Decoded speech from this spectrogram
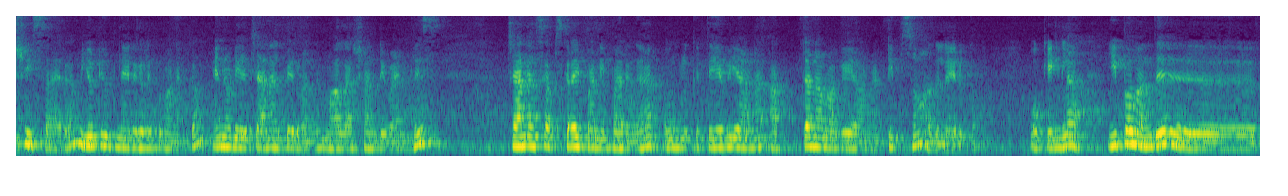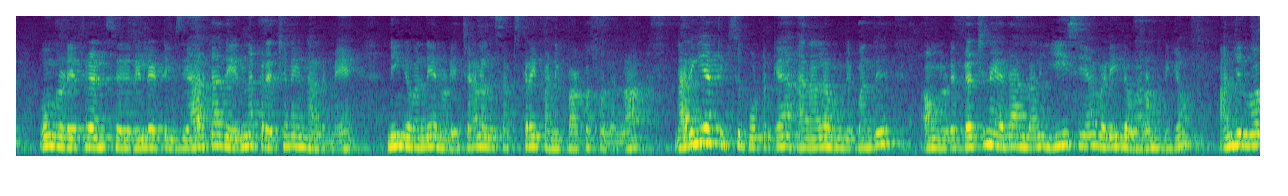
ஸ்ரீ சாய்ராம். யூடியூப் நேர்களுக்கு வணக்கம். என்னுடைய சேனல் பேர் வந்து மாலாஷான் டிவைன் பிளிஸ் சேனல் சப்ஸ்கிரைப் பண்ணி பாருங்கள் உங்களுக்கு தேவையான அத்தனை வகையான டிப்ஸும் அதில் இருக்கும். ஓகேங்களா இப்போ வந்து உங்களுடைய ஃப்ரெண்ட்ஸு ரிலேட்டிவ்ஸ் யாருக்காவது என்ன பிரச்சனைனாலுமே நீங்கள் வந்து என்னுடைய சேனலை சப்ஸ்கிரைப் பண்ணி பார்க்க சொல்லலாம். நிறைய டிப்ஸ் போட்டிருக்கேன். அதனால் உங்களுக்கு வந்து அவங்களுடைய பிரச்சனை எதாக இருந்தாலும் ஈஸியாக வெளியில் வர முடியும். அஞ்சு ரூபா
